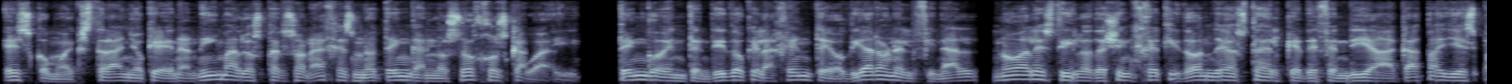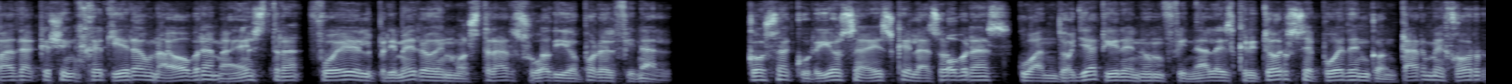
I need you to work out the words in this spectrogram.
Es como extraño que en anima los personajes no tengan los ojos kawaii. Tengo entendido que la gente odiaron el final, no al estilo de Shingeki donde hasta el que defendía a capa y espada que Shingeki era una obra maestra fue el primero en mostrar su odio por el final. Cosa curiosa es que las obras, cuando ya tienen un final escritor se pueden contar mejor,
